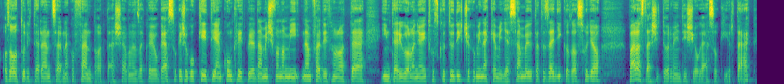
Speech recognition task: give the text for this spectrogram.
az autoritár rendszernek a fenntartásában ezek a jogászok, és akkor két ilyen konkrét példám is van, ami nem feltétlenül a te interjú alanyaidhoz kötődik, csak ami nekem így eszembe jut. Tehát az egyik az az, hogy a választási törvényt is jogászok írták,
